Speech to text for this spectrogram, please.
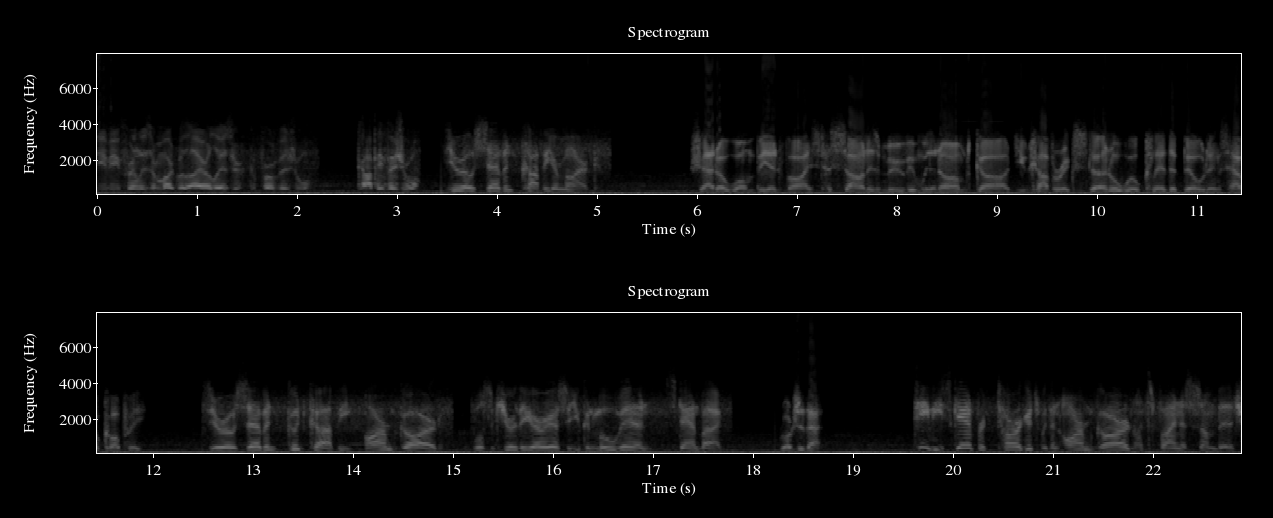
TV friendlies are marked with IR laser. Confirm visual. Copy visual. 07, copy your mark. Shadow 1, be advised. Hassan is moving with an armed guard. You cover external, we'll clear the buildings. How copy? Zero 07, good copy. Armed guard. We'll secure the area so you can move in. Stand by. Roger that. TV, scan for targets with an armed guard. Let's find us some bitch.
